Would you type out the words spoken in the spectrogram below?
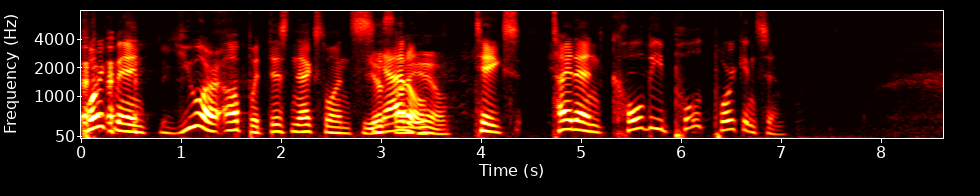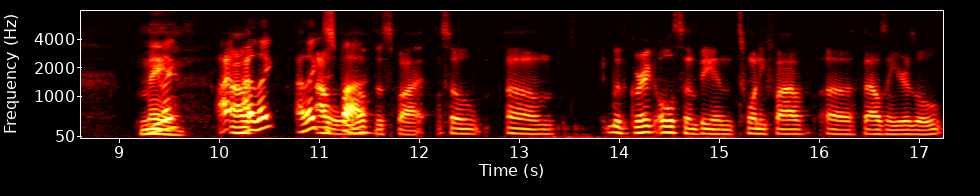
Porkman, you are up with this next one. yes, Seattle I am. takes tight end Colby Pulled Porkinson. Man, like- I, I- I like I like the spot. I spot. love the spot. So, um, with Greg Olsen being twenty five uh, thousand years old,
